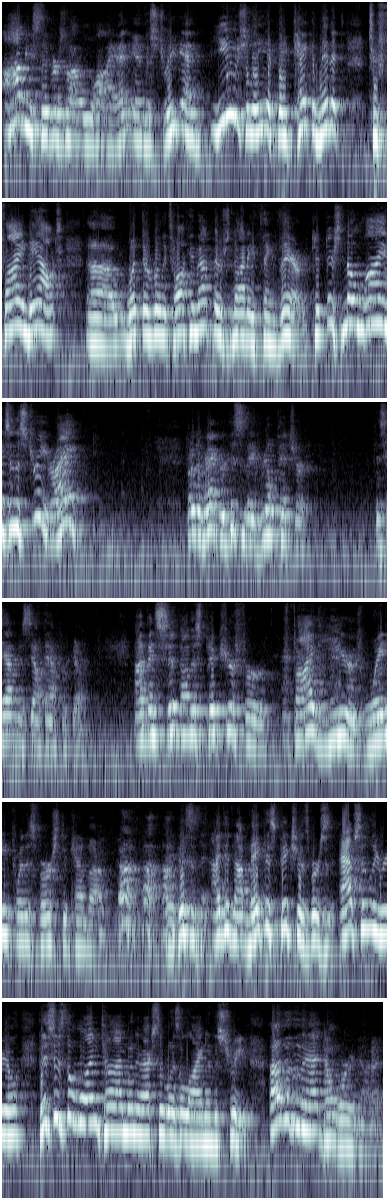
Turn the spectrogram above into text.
Obviously, there's not a lion in the street, and usually, if we take a minute to find out uh, what they're really talking about, there's not anything there. There's no lions in the street, right? For the record, this is a real picture. This happened in South Africa. I've been sitting on this picture for five years waiting for this verse to come up. this is I did not make this picture. This verse is absolutely real. This is the one time when there actually was a lion in the street. Other than that, don't worry about it.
